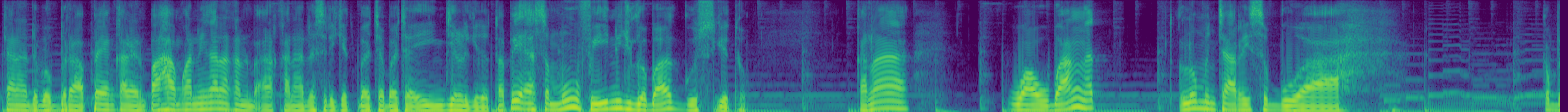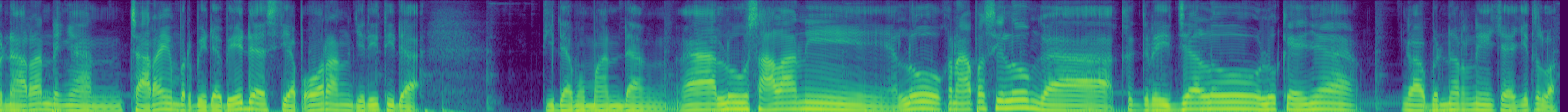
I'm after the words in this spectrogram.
karena ada beberapa yang kalian paham. Kan ini kan akan akan ada sedikit baca-baca Injil gitu. Tapi as a movie ini juga bagus gitu. Karena wow banget. Lu mencari sebuah kebenaran dengan cara yang berbeda-beda setiap orang. Jadi tidak tidak memandang ah lu salah nih. Lu kenapa sih lu nggak ke gereja lu? Lu kayaknya nggak bener nih kayak gitu loh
